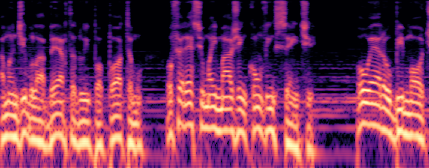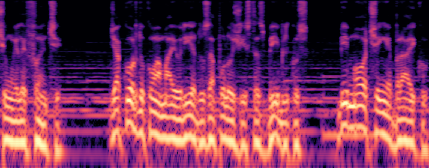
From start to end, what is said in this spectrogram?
A mandíbula aberta do hipopótamo oferece uma imagem convincente. Ou era o bimote um elefante? De acordo com a maioria dos apologistas bíblicos, bimote em hebraico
